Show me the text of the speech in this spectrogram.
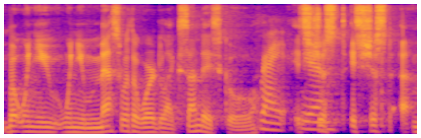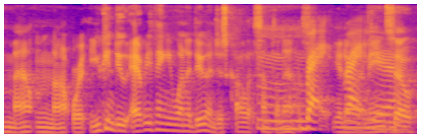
But when you when you mess with a word like Sunday school, Right. It's Yeah. just it's just a mountain not worth. You can do everything you want to do and just call it something else. Mm-hmm. Right, You know right. what I mean? Yeah. So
